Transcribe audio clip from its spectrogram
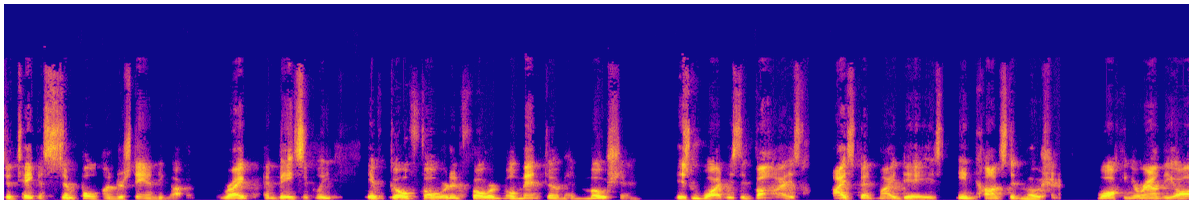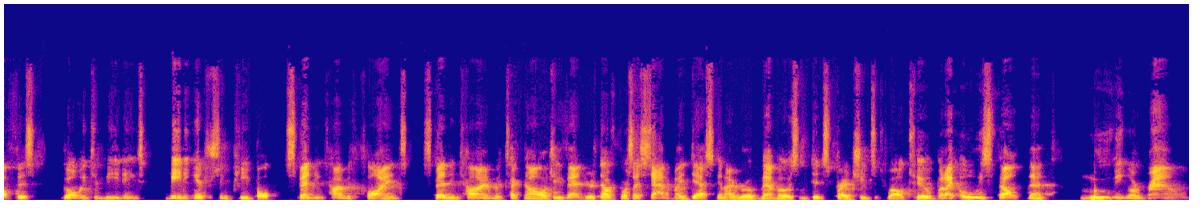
to take a simple understanding of it, right? And basically, if go forward and forward momentum and motion is what is advised, I spent my days in constant motion, walking around the office, going to meetings, meeting interesting people, spending time with clients, spending time with technology vendors. Now, of course, I sat at my desk and I wrote memos and did spreadsheets as well too, but I always felt that moving around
